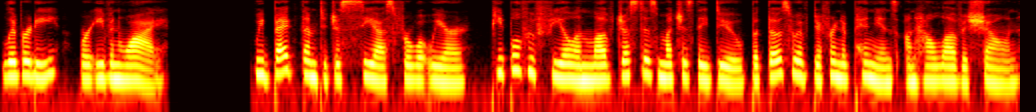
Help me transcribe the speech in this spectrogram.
liberty, or even why. We begged them to just see us for what we are people who feel and love just as much as they do, but those who have different opinions on how love is shown.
